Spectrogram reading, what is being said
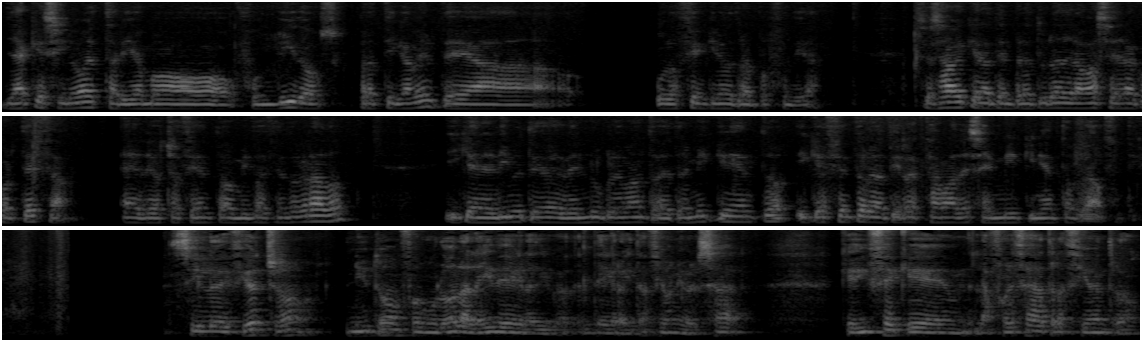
ya que si no estaríamos fundidos prácticamente a unos 100 kilómetros de profundidad. Se sabe que la temperatura de la base de la corteza es de 800 a 1200 grados y que en el límite del núcleo de manto es de 3500 y que el centro de la Tierra está más de 6500 grados centígrados. Siglo XVIII, Newton formuló la ley de, de gravitación universal, que dice que la fuerza de atracción entre dos,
